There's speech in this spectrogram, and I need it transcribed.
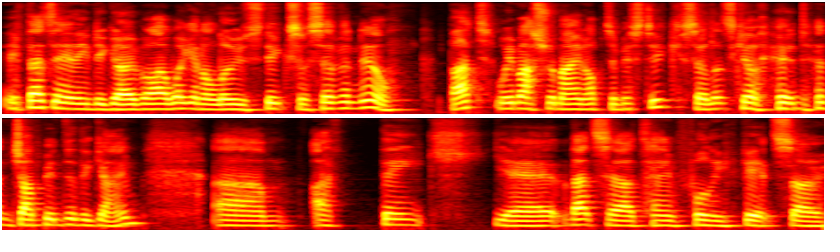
if that's anything to go by, we're going to lose 6 or 7 nil. But we must remain optimistic, so let's go ahead and jump into the game. Um, I think, yeah, that's our team fully fit. So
